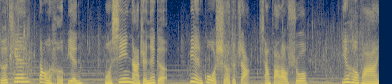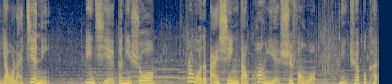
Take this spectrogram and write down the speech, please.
隔天到了河边，摩西拿着那个变过蛇的杖，向法老说：“耶和华要我来见你，并且跟你说，让我的百姓到旷野侍奉我。”你却不肯，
